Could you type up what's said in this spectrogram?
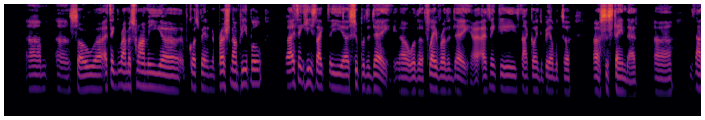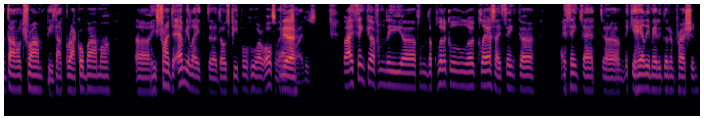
Um, uh, so uh, I think Ramaswamy, uh, of course, made an impression on people. But I think he's like the uh, soup of the day, you know, or the flavor of the day. I, I think he's not going to be able to uh, sustain that. He's not Donald Trump. He's not Barack Obama. uh, he's trying to emulate uh, those people who are also Yeah. outsiders. But I think uh, from the uh, from the political uh, class, I think uh, I think that uh, Nikki Haley made a good impression,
